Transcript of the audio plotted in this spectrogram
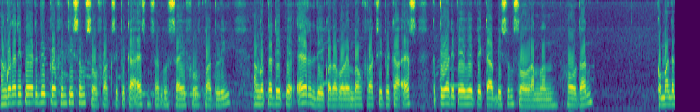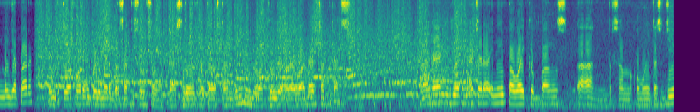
anggota DPRD Provinsi Sumsel fraksi PKS Musagus Saiful Padli, anggota DPRD Kota Palembang fraksi PKS, ketua DPW PKB Sumsel Ramlan Holdan, Komandan Bang Japar dan Ketua Forum Kuliner Bersatu Sumsel Dasrul Firdaus Tanjung diwakili oleh Wadan Satgas. Rangkaian kegiatan acara ini pawai kebangsaan bersama komunitas jeep,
